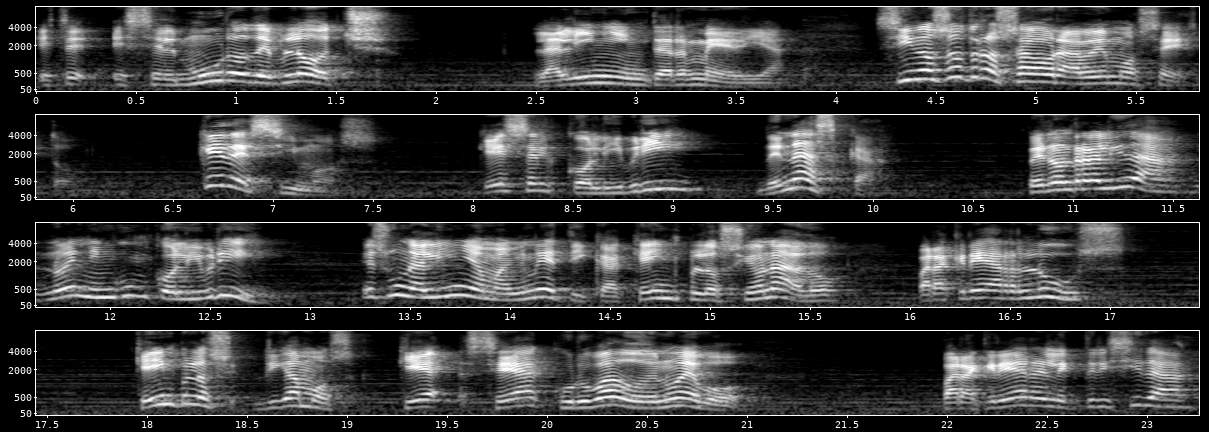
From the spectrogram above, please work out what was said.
este es el muro de Bloch, la línea intermedia. Si nosotros ahora vemos esto, ¿qué decimos? Que es el colibrí de Nazca. Pero en realidad no es ningún colibrí, es una línea magnética que ha implosionado para crear luz, que digamos que se ha curvado de nuevo para crear electricidad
